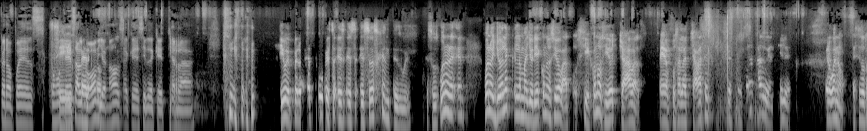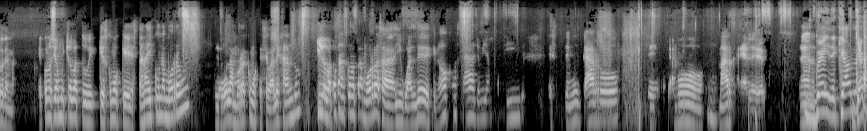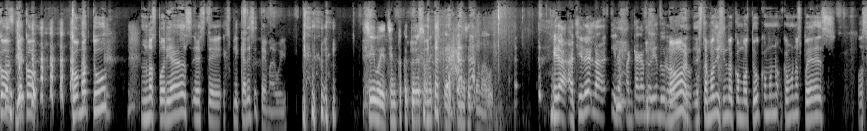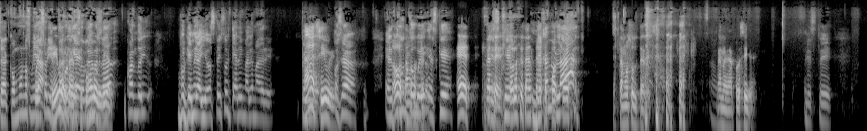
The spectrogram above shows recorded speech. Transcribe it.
Pero pues, como Sí, que es algo pero- obvio, ¿no? O sea, que decir de que tierra. Sí, güey, pero es- es- es- esas gentes, güey, esos, bueno, en- en- bueno, yo en la, en la mayoría he conocido vatos, sí he conocido chavas, pero pues a las chavas es, es, es más, güey, chile. Pero bueno, ese es otro tema. He conocido muchos vatos, güey, que es como que están ahí con una morra, güey, y luego la morra como que se va alejando, y los vatos están con otra morra, o sea, igual de, de que, no, ¿cómo estás? Yo me llamo así, este, tengo un carro, eh, me llamo Mark Heller. Eh, Güey, ¿de qué hablas? Jaco, Jaco, ¿cómo tú nos podrías este, explicar ese tema, güey? Sí, güey, siento que tú eres un experto en ese tema, güey. Mira, a Chile la, y la están cagando bien duro. No, güey, estamos diciendo como tú, ¿cómo, no, cómo nos puedes, o sea, cómo nos Mira, puedes orientar? sí, güey, porque, la verdad, cuando yo, porque mira, yo estoy soltero y me vale madre. Pero, Ah, sí, güey. O sea, el Todos punto, güey, es que Eh, Espérate, Es que- todos los que están este Déjame podcast hablar. estamos solteros. bueno, ya, prosigue. Este,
